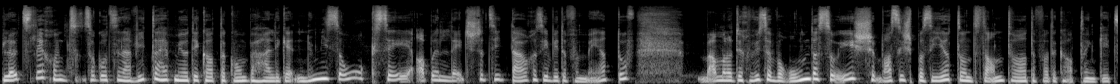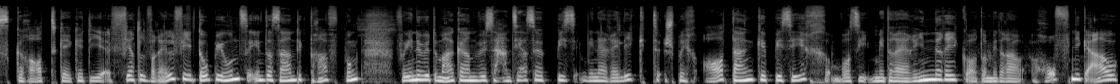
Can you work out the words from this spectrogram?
Plötzlich, und so geht es dann auch weiter, hat man ja die Katakombenheiligen nicht mehr so gesehen, aber in letzter Zeit tauchen sie wieder vermehrt auf. Wenn wir natürlich wissen, warum das so ist, was ist passiert und die Antworten von der Katrin gibt es gerade gegen die Viertel vor elf hier bei uns in der Sendung Treffpunkt. Von Ihnen würde man auch gerne wissen, haben Sie also etwas wie ein Relikt, sprich Andenken bei sich, was Sie mit einer Erinnerung oder mit einer Hoffnung auch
